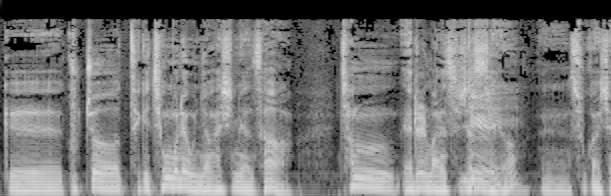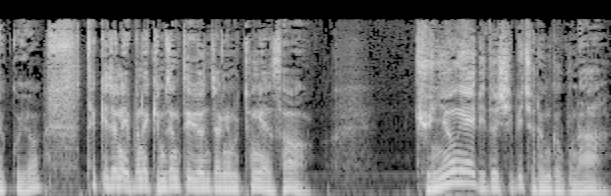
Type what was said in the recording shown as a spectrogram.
그 국조 특위 청문회 운영하시면서 참 애를 많이 쓰셨어요. 예, 수고하셨고요. 특히 저는 이번에 김성태 위원장님을 통해서 균형의 리더십이 저런 거구나.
